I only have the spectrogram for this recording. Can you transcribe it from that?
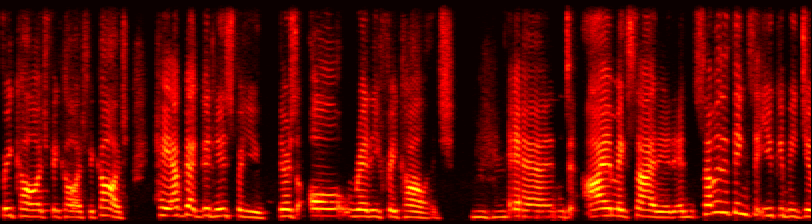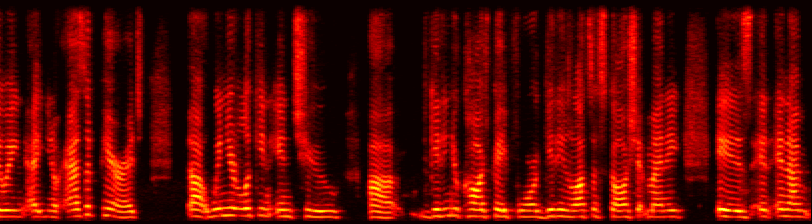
free college, free college, free college. Hey, I've got good news for you. There's already free college. Mm-hmm. And I am excited. And some of the things that you can be doing, uh, you know, as a parent, uh, when you're looking into uh, getting your college paid for, getting lots of scholarship money, is and, and I'm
